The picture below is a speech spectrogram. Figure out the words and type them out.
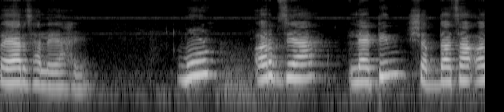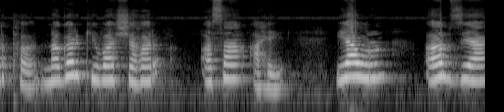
तयार झाले आहे. मूळ अर्ब्ज या लॅटिन शब्दाचा अर्थ नगर किंवा शहर असा आहे. यावरून अर्ब्ज या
